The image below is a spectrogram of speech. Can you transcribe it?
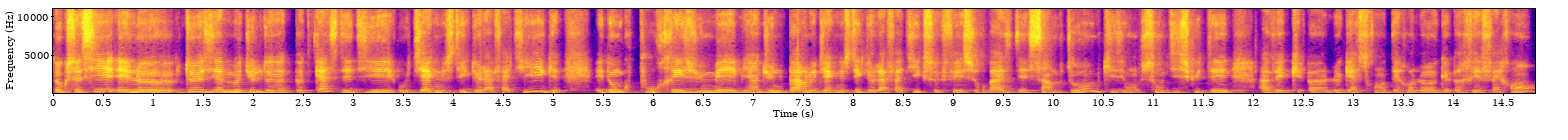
Donc ceci est le deuxième module de notre podcast dédié au diagnostic de la fatigue. Et donc pour résumer, eh bien d'une part, le diagnostic de la fatigue se fait sur base des symptômes qui sont discutés avec euh, le gastro-entérologue référent.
